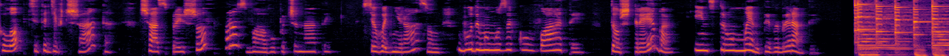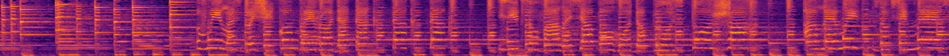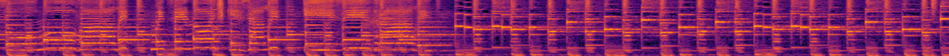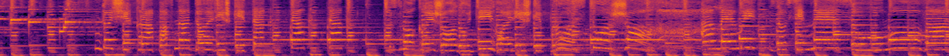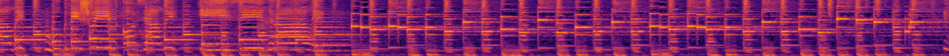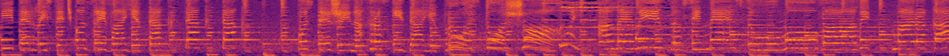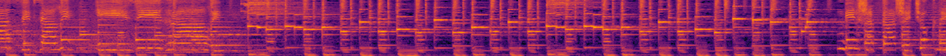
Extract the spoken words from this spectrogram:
Хлопці та дівчата, час прийшов розвагу починати. Сьогодні разом будемо музикувати, тож треба інструменти вибирати. Вмилась дощиком природа, так, так, так, зіпсувалася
